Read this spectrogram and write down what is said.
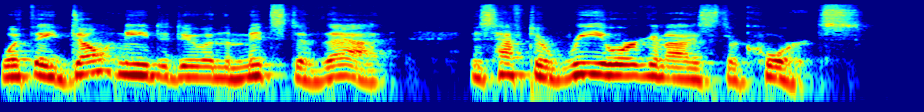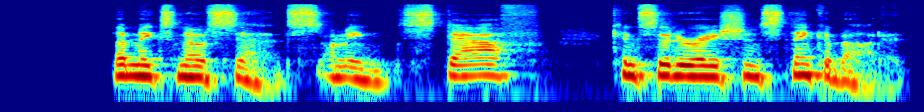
What they don't need to do in the midst of that is have to reorganize their courts. That makes no sense. I mean, staff considerations, think about it,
